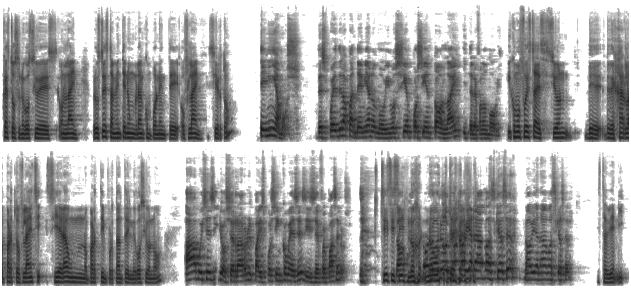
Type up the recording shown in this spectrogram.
casi todo su negocio es online, pero ustedes también tienen un gran componente offline, ¿cierto? Teníamos. Después de la pandemia nos movimos 100% online y teléfonos móviles. ¿Y cómo fue esta decisión de, dejar la parte offline, si, si era una parte importante del negocio o no? Ah, muy sencillo. Cerraron el país por cinco meses y se fue para ceros. Sí, sí, sí. No, no, no, no, había nada más que hacer. No había nada más que hacer. Está bien. Y,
